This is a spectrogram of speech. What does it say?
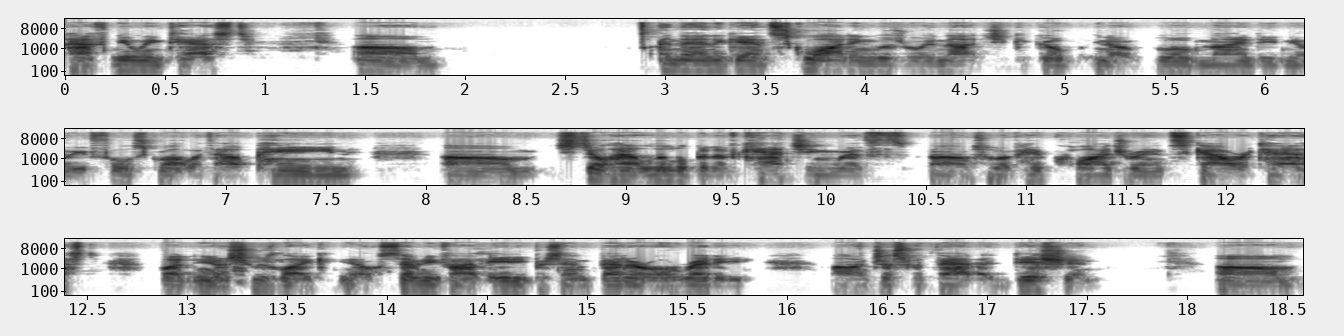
half kneeling test. Um, and then again, squatting was really not. She could go, you know, below ninety, nearly full squat without pain. Um, still had a little bit of catching with um, sort of hip quadrant scour test, but you know she was like you know 75, 80 percent better already uh, just with that addition. Um,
